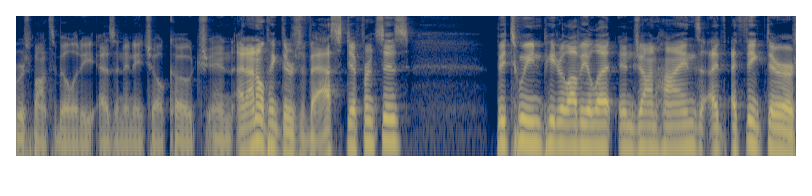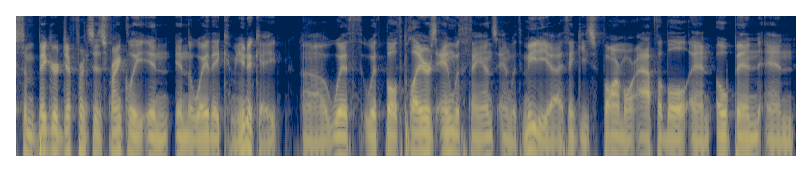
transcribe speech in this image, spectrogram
responsibility as an NHL coach, and and I don't think there's vast differences between Peter Laviolette and John Hynes. I, I think there are some bigger differences, frankly, in in the way they communicate uh, with with both players and with fans and with media. I think he's far more affable and open and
